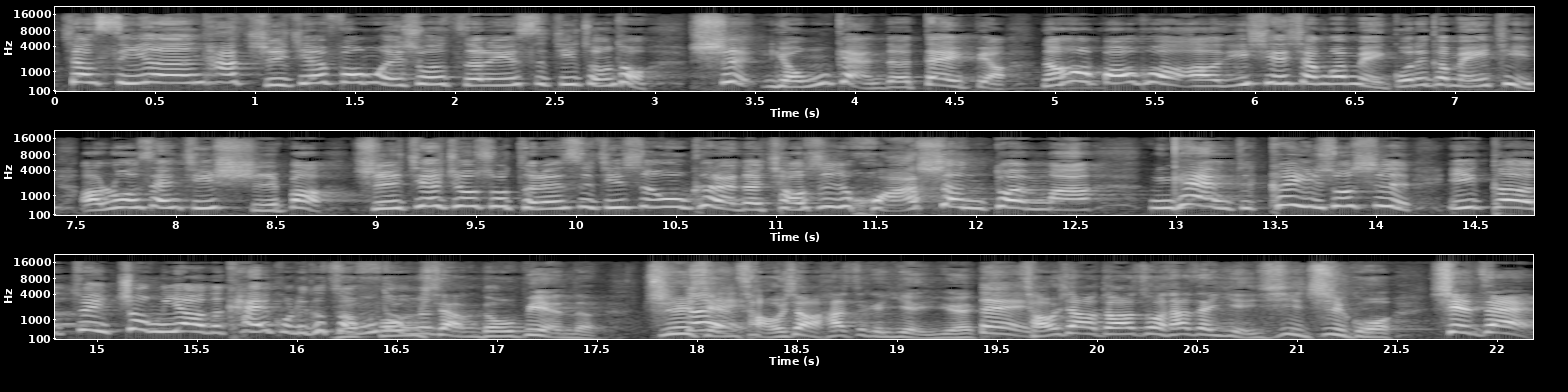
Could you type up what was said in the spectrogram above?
像 CNN 他直接封为说泽连斯基总统是勇敢的代表，然后包括呃一些相关美国的一个媒体啊，呃《洛杉矶时报》直接就说泽连斯基是乌克兰的乔治华盛顿吗？你看，可以说是一个最重要的开国的一个总统的，风向都变了。之前嘲笑他是个演员，对，嘲笑都要说他在演戏治国，现在。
